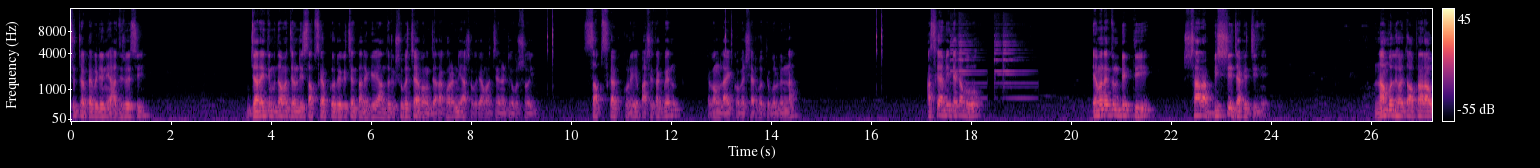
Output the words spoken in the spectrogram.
ছোট্ট একটা ভিডিও নিয়ে হাজির হয়েছি। যারা ইতিমধ্যে আমার চ্যানেলটি সাবস্ক্রাইব করে রেখেছেন, তাদেরকে আন্তরিক শুভেচ্ছা এবং যারা করেননি, আশা করি আমার চ্যানেলটি অবশ্যই সাবস্ক্রাইব করে পাশে থাকবেন এবং লাইক, কমেন্ট, শেয়ার করতে বলবেন না। আজকে আমি দেখাবো এমন একজন ব্যক্তি সারা বিশ্বে যাকে চিনে। নাম বললে হয়তো আপনারাও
